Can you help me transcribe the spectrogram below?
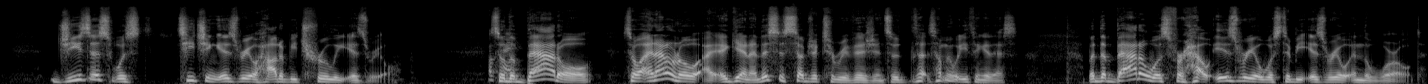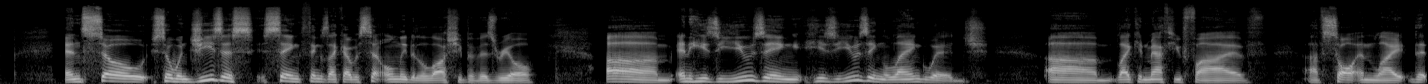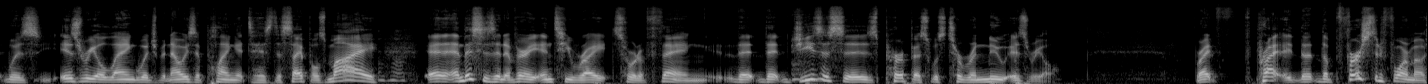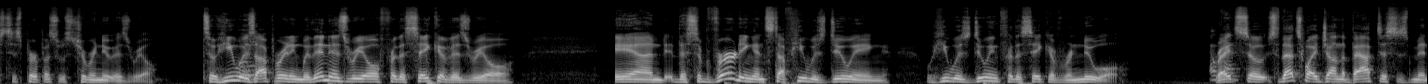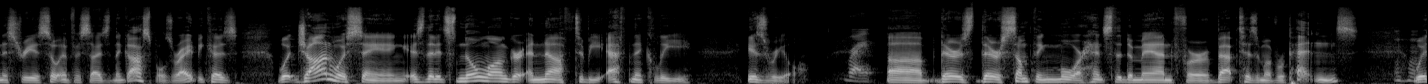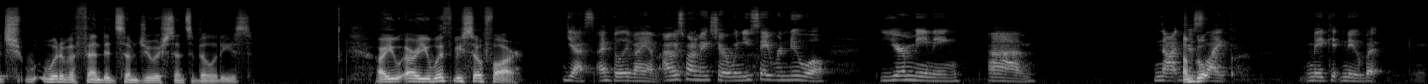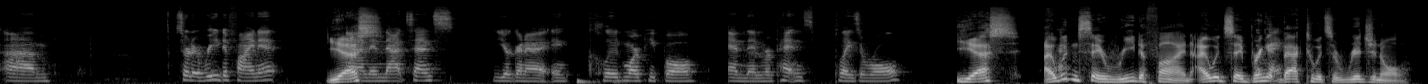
Jesus was teaching Israel how to be truly Israel. Okay. So the battle. So, and I don't know. Again, and this is subject to revision. So, t- tell me what you think of this. But the battle was for how Israel was to be Israel in the world. And so, so when Jesus is saying things like "I was sent only to the lost sheep of Israel," um, and he's using he's using language um, like in Matthew five of salt and light that was Israel language, but now he's applying it to his disciples. My, mm-hmm. and, and, this isn't a very N.T. Wright sort of thing that that mm-hmm. Jesus's purpose was to renew Israel. Right, Pri- the the first and foremost, his purpose was to renew Israel. So he was operating within Israel for the sake of Israel. And the subverting and stuff he was doing, he was doing for the sake of renewal. Okay. Right? So so that's why John the Baptist's ministry is so emphasized in the gospels, right? Because what John was saying is that it's no longer enough to be ethnically Israel. Right. Uh, there's there's something more, hence the demand for baptism of repentance, mm-hmm. which would have offended some Jewish sensibilities. Are you are you with me so far? Yes, I believe I am. I just want to make sure when you say renewal, you're meaning um, not just go- like make it new, but um, sort of redefine it. Yes. And in that sense, you're going to include more people, and then repentance plays a role. Yes. I wouldn't say redefine. I would say bring okay. it back to its original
